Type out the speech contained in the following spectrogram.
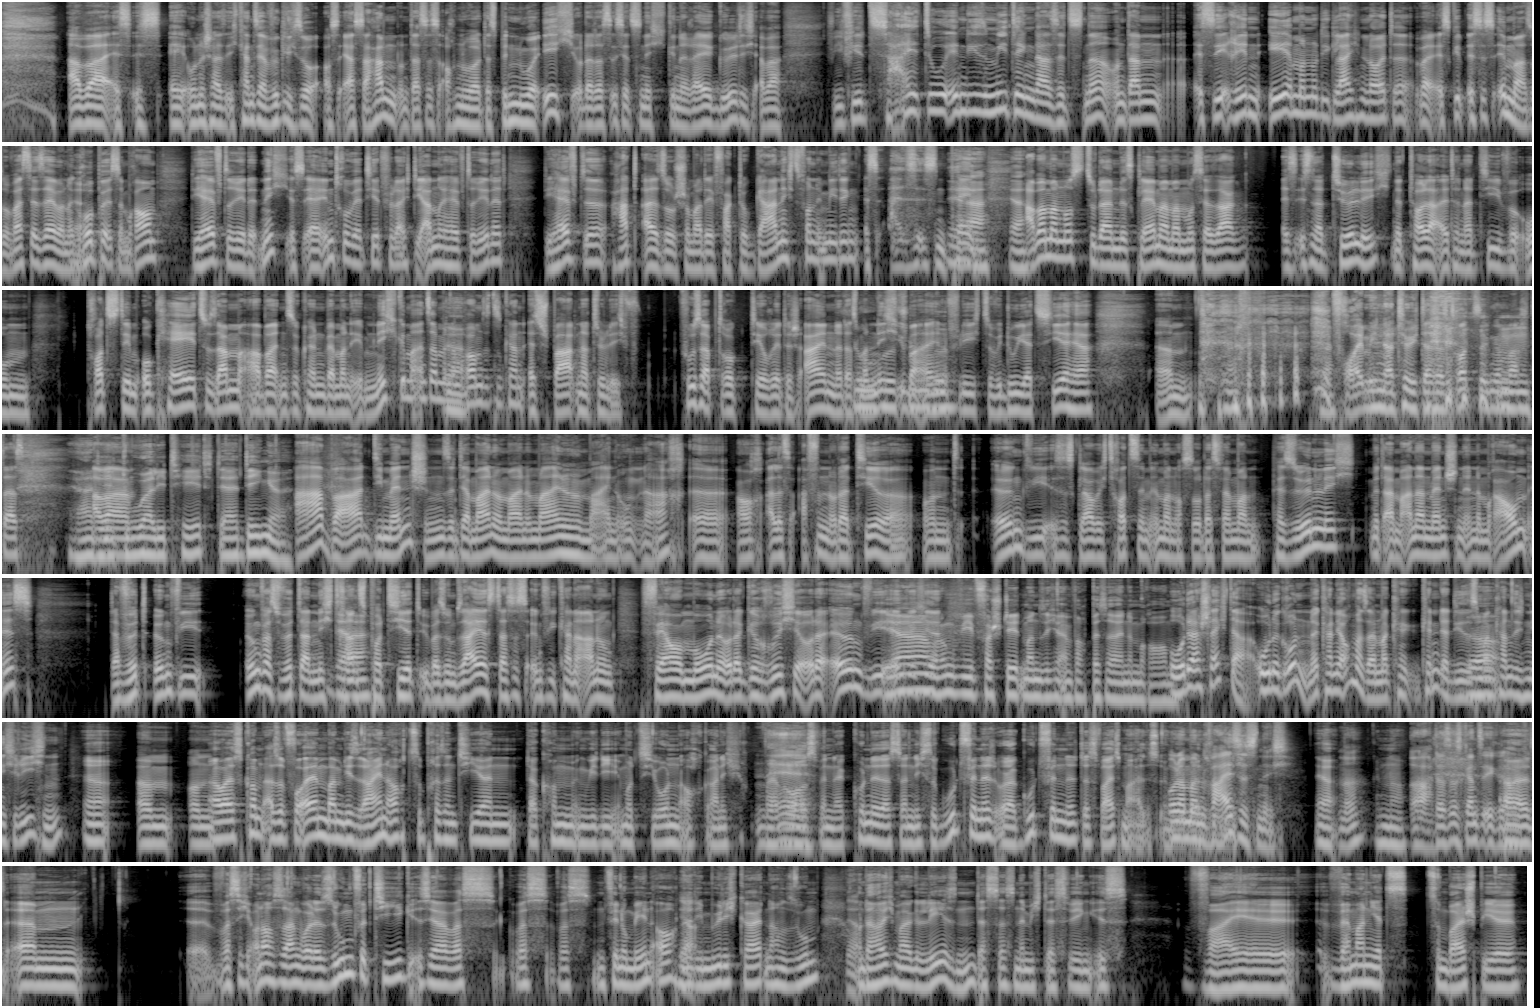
Aber es ist, ey, ohne Scheiß, ich kann es ja wirklich so aus erster Hand und das ist auch nur, das bin nur ich oder das ist jetzt nicht generell gültig, aber wie viel Zeit du in diesem Meeting da sitzt, ne? Und dann, äh, es reden eh immer nur die gleichen Leute, weil es gibt, es ist immer so, weißt ja selber, eine Gruppe ist im Raum, die Hälfte redet nicht, ist eher introvertiert vielleicht, die andere Hälfte redet. Die Hälfte hat also schon mal de facto gar nichts von dem Meeting. Es, es ist ein Pain. Ja, ja. Aber man muss zu deinem Disclaimer, man muss ja sagen, es ist natürlich eine tolle Alternative, um trotzdem okay zusammenarbeiten zu können, wenn man eben nicht gemeinsam in einem Ja. Raum sitzen kann. Es spart natürlich Fußabdruck theoretisch ein, ne, dass man Flüge, nicht überall Flüge. hinfliegt, so wie du jetzt hierher. Ähm, Freue mich natürlich, dass du es trotzdem gemacht hast. Ja, die Aber- Dualität der Dinge. Aber die Menschen sind ja meiner Meinung, meiner Meinung nach äh, auch alles Affen oder Tiere. Und irgendwie ist es, glaube ich, trotzdem immer noch so, dass wenn man persönlich mit einem anderen Menschen in einem Raum ist, da wird irgendwie, irgendwas wird dann nicht Ja. transportiert über Zoom. Sei es, dass es irgendwie, keine Ahnung, Pheromone oder Gerüche oder irgendwie Ja, irgendwelche. irgendwie versteht man sich einfach besser in einem Raum. Oder schlechter, ohne Grund, ne? Kann ja auch mal sein. Man ke- kennt ja dieses, Ja. man kann sich nicht riechen. Ja. Ähm, und Aber es kommt also vor allem beim Design auch zu präsentieren, da kommen irgendwie die Emotionen auch gar nicht mehr Nee. raus. Wenn der Kunde das dann nicht so gut findet oder gut findet, das weiß man alles irgendwie. oder man weiß nicht. es nicht. Ja, Ne? genau. Ah, das ist ganz ekelhaft. Aber ähm, äh, was ich auch noch sagen wollte, Zoom-Fatigue ist ja was, was, was ein Phänomen auch, ne? Ja. die Müdigkeit nach dem Zoom. Ja. Und da habe ich mal gelesen, dass das nämlich deswegen ist, weil wenn man jetzt zum Beispiel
